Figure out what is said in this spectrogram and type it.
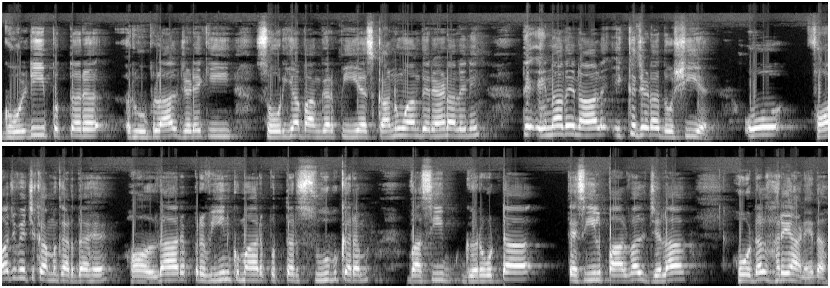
ਗੋਲਡੀ ਪੁੱਤਰ ਰੂਪਲਾਲ ਜਿਹੜੇ ਕਿ ਸੋਰੀਆ ਬਾਂਗਰ ਪੀਐਸ ਕਾਨੂੰਨ ਦੇ ਰਹਿਣ ਵਾਲੇ ਨੇ ਤੇ ਇਹਨਾਂ ਦੇ ਨਾਲ ਇੱਕ ਜਿਹੜਾ ਦੋਸ਼ੀ ਹੈ, ਉਹ ਫੌਜ ਵਿੱਚ ਕੰਮ ਕਰਦਾ ਹੈ। ਹੌਲਦਾਰ ਪ੍ਰਵੀਨ ਕੁਮਾਰ ਪੁੱਤਰ ਸੂਬ ਕਰਮ, ਵਾਸੀ ਗਰੋਟਾ ਤਹਿਸੀਲ ਪਾਲਵਲ ਜ਼ਿਲ੍ਹਾ ਹੋਡਲ ਹਰਿਆਣੇ ਦਾ,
